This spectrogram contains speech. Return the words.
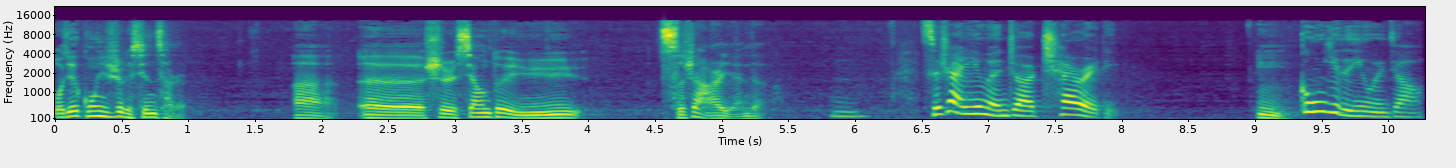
我觉得公益是个新词儿，啊，呃，是相对于慈善而言的。嗯，慈善英文叫 charity，嗯，公益的英文叫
